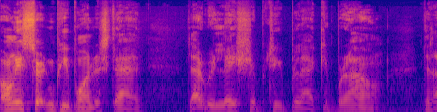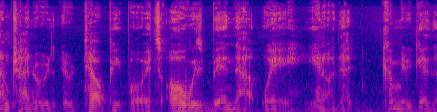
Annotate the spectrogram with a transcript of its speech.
Only certain people understand that relationship between black and brown. That I'm trying to tell people. It's always been that way. You know, that coming together.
